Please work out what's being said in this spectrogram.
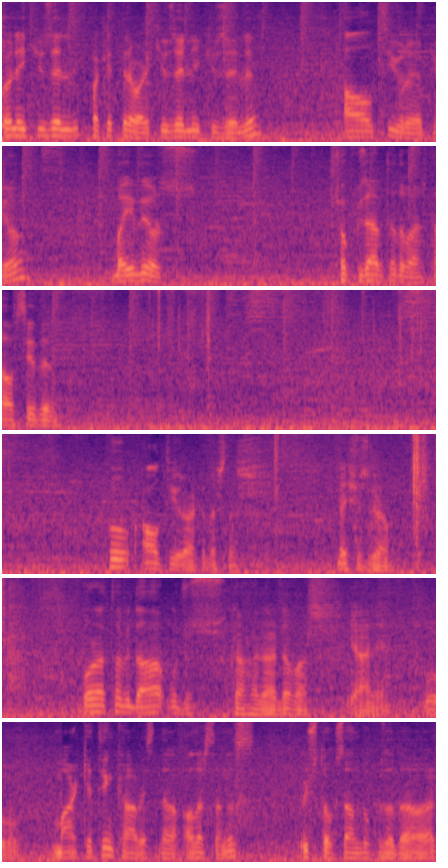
Böyle 250'lik paketleri var. 250 250 6 euro yapıyor. Bayılıyoruz. Çok güzel bir tadı var. Tavsiye ederim. Bu 6 euro arkadaşlar. 500 gram. Bu arada tabi daha ucuz kahveler de var. Yani bu marketin kahvesinden alırsanız 3.99'a da var.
